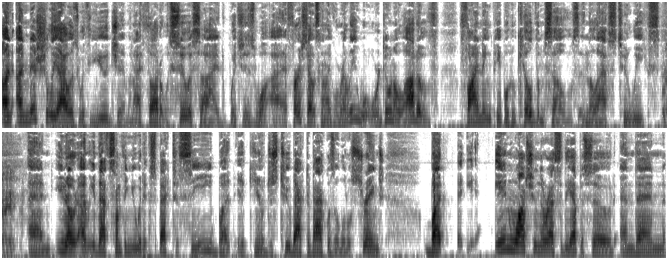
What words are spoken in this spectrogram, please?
Un- initially, I was with you, Jim, and I thought it was suicide, which is what at first I was kind of like, really? We're, we're doing a lot of finding people who killed themselves in the last two weeks, Right. And you know, I mean, that's something you would expect to see, but it, you know, just two back to back was a little strange. But in watching the rest of the episode, and then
